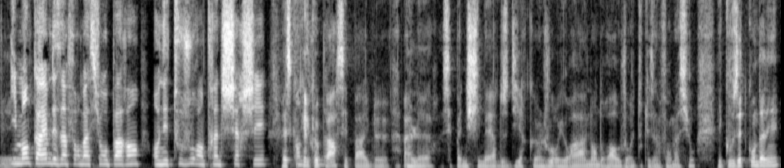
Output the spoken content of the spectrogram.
il manque quand même des informations aux parents. On est toujours en train de chercher. Est-ce que quelque part, c'est pas une, un leurre, c'est pas une chimère de se dire qu'un jour il y aura un endroit où j'aurai toutes les informations et que vous êtes condamné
